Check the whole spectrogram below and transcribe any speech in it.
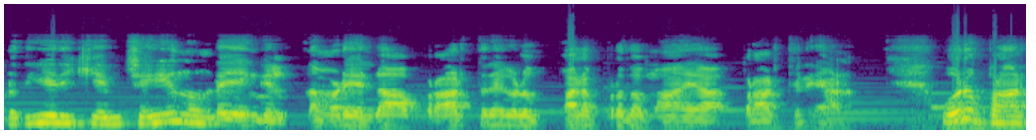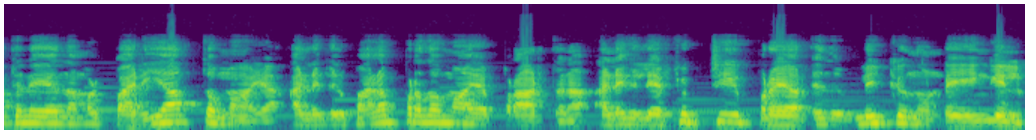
പ്രതികരിക്കുകയും ചെയ്യുന്നുണ്ടെങ്കിൽ നമ്മുടെ എല്ലാ പ്രാർത്ഥനകളും ഫലപ്രദമായ പ്രാർത്ഥനയാണ്. ഒരു പ്രാർത്ഥനയെ നമ്മൾ പര്യാപ്തമായ അല്ലെങ്കിൽ ഫലപ്രദമായ പ്രാർത്ഥന അല്ലെങ്കിൽ എഫക്റ്റീവ് പ്രയർ എന്ന് വിളിക്കുന്നുണ്ട് എങ്കിൽ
